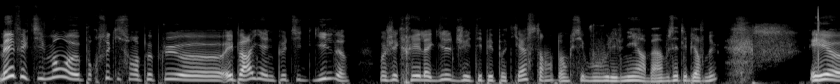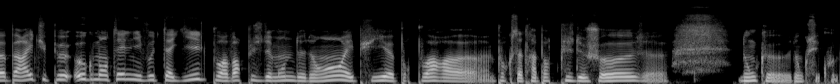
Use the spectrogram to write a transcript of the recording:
Mais effectivement, euh, pour ceux qui sont un peu plus. Et pareil, il y a une petite guilde moi, j'ai créé la guilde GTP Podcast, hein, donc si vous voulez venir, ben, vous êtes les bienvenus. Et euh, pareil, tu peux augmenter le niveau de ta guilde pour avoir plus de monde dedans et puis euh, pour pouvoir euh, pour que ça te rapporte plus de choses. donc donc c'est cool.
